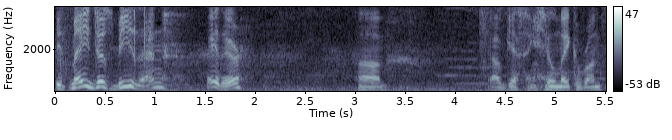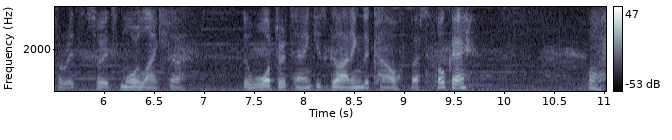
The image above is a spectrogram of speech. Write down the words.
It may just be then. Hey there. Um, I'm guessing he'll make a run for it, so it's more like the the water tank is guarding the cow. But okay. Oh.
